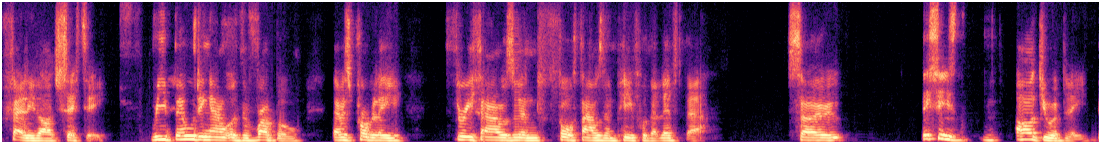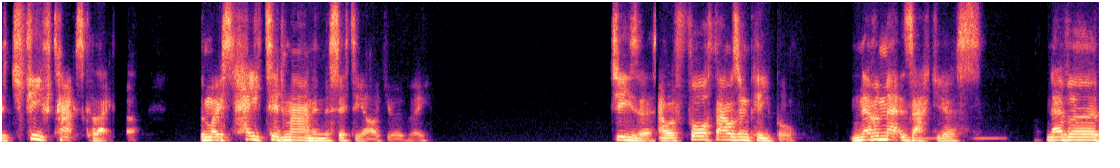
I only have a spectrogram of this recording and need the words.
fairly large city. Rebuilding out of the rubble, there was probably 3,000, 4,000 people that lived there. So this is arguably the chief tax collector, the most hated man in the city, arguably. Jesus, out of 4,000 people, never met Zacchaeus, never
